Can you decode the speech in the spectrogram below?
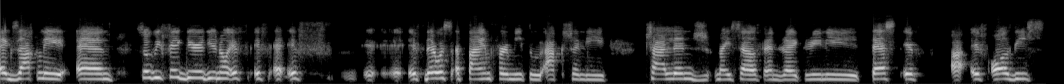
exactly and so we figured you know if if if if there was a time for me to actually challenge myself and like really test if uh, if all these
